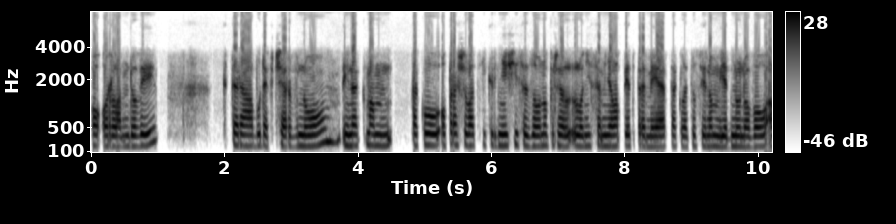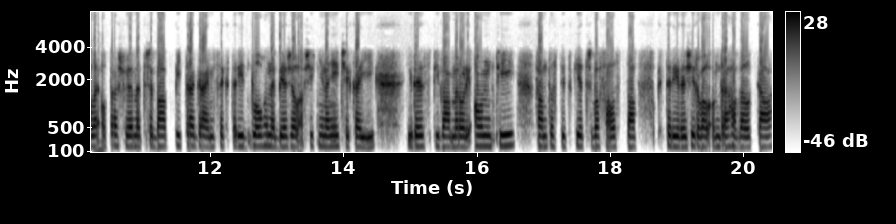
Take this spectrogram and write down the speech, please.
o Orlandovi, která bude v červnu. Jinak mám takovou oprašovací klidnější sezónu, protože loni jsem měla pět premiér, tak letos jenom jednu novou, ale oprašujeme třeba Petra Grimese, který dlouho neběžel a všichni na něj čekají, kde zpíváme roli Onty. Fantastický je třeba Falstaff, který režíroval Ondra Havelka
